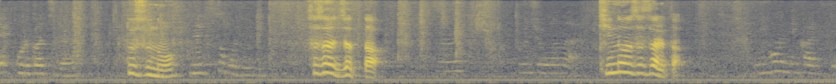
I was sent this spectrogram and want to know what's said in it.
えこれガチだよ。どうすんの？刺されちゃった。昨日刺された。日本に帰って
